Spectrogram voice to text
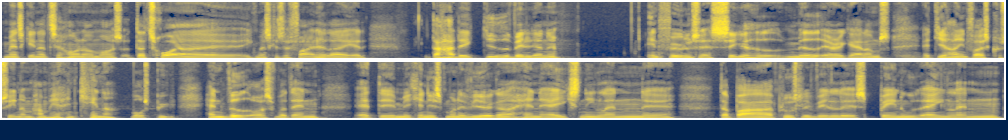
man skal ind og tage hånd om også, og der tror jeg øh, ikke, man skal tage fejl heller af, at der har det givet vælgerne en følelse af sikkerhed med Eric Adams, mm. at de har rent faktisk kunne se, at ham her, han kender vores by. Han ved også, hvordan at øh, mekanismerne virker. Han er ikke sådan en eller anden, øh, der bare pludselig vil øh, spænde ud af en eller anden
